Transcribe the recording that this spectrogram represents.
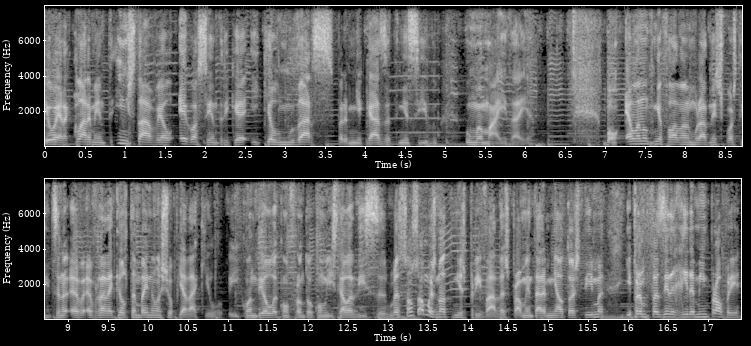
eu era claramente instável, egocêntrica e que ele mudar-se para a minha casa tinha sido uma má ideia. Bom, ela não tinha falado ao namorado nestes post-its. A, a verdade é que ele também não achou piada aquilo. E quando ele a confrontou com isto, ela disse: Mas são só umas notinhas privadas para aumentar a minha autoestima e para me fazer rir a mim própria.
